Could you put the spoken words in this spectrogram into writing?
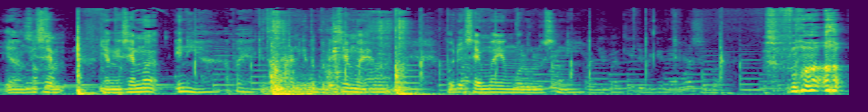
Yang SM, yang SMA ini ya apa ya kita saran kita buat SMA ya. Buat SMA yang mau lulus ini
